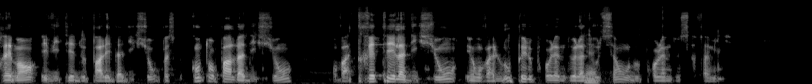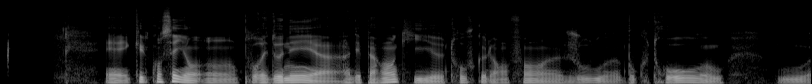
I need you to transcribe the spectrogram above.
vraiment éviter de parler d'addiction, parce que quand on parle d'addiction, on va traiter l'addiction et on va louper le problème de l'adolescent ou le problème de sa famille. Et quel conseil on, pourrait donner à, des parents qui euh, trouvent que leur enfant joue beaucoup trop ou ou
